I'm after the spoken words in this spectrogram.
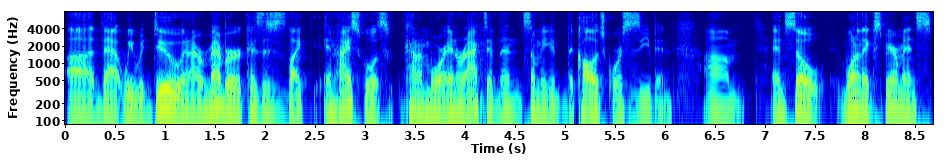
uh, that we would do. And I remember because this is like in high school, it's kind of more interactive than some of the college courses, even. Um, and so one of the experiments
